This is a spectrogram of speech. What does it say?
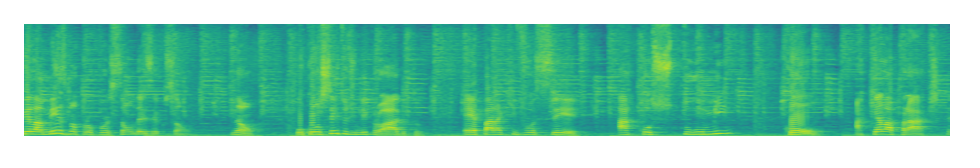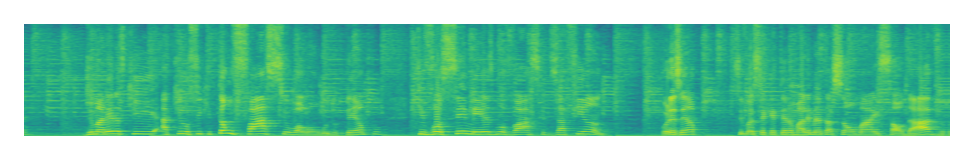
pela mesma proporção da execução. Não. O conceito de micro hábito é para que você acostume com aquela prática de maneira que aquilo fique tão fácil ao longo do tempo que você mesmo vá se desafiando. Por exemplo, se você quer ter uma alimentação mais saudável,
